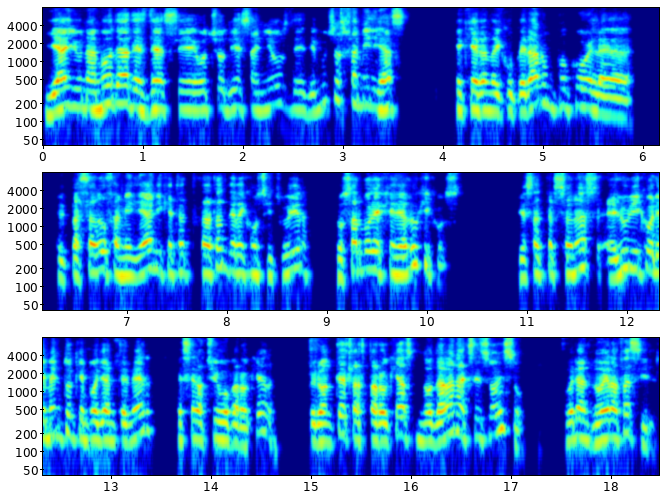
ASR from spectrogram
Y hay una moda desde hace 8 o 10 años de, muchas familias que quieren recuperar un poco el, eh, el pasado familiar y que tratan de reconstituir los árboles genealógicos. Y esas personas, el único elemento que podían tener es el archivo parroquial. Pero antes las parroquias no daban acceso a eso. No era, no era fácil.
